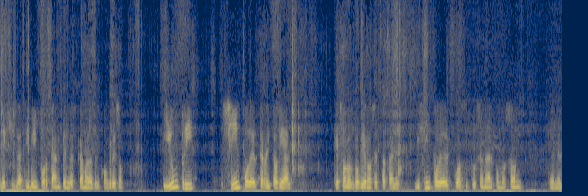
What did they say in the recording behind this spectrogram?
legislativa importante en las cámaras del Congreso. Y un PRI sin poder territorial, que son los gobiernos estatales, y sin poder constitucional como son en, el,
